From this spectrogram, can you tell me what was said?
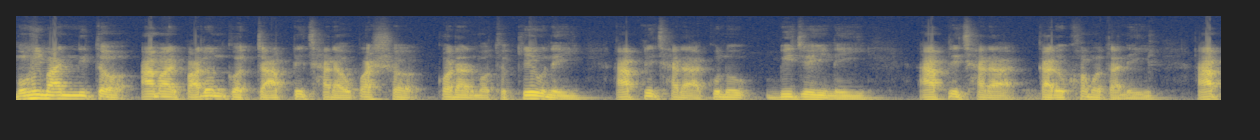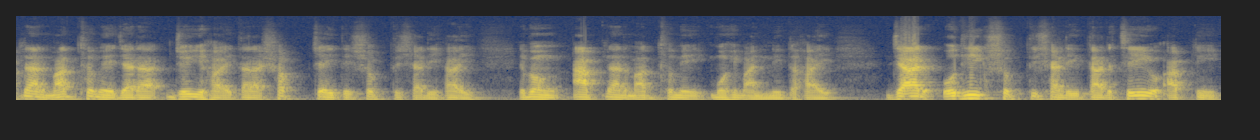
মহিমান্বিত আমার পালনকর্তা, আপনি ছাড়া উপাস্য করার মতো কেউ নেই। আপনি ছাড়া কোনো বিজয়ী নেই। আপনি ছাড়া কারও ক্ষমতা নেই। আপনার মাধ্যমে যারা জয়ী হয়, তারা সবচাইতে শক্তিশালী হয় এবং আপনার মাধ্যমে মহিমান্বিত হয়। যার অধিক শক্তিশালী, তার চেয়েও আপনি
